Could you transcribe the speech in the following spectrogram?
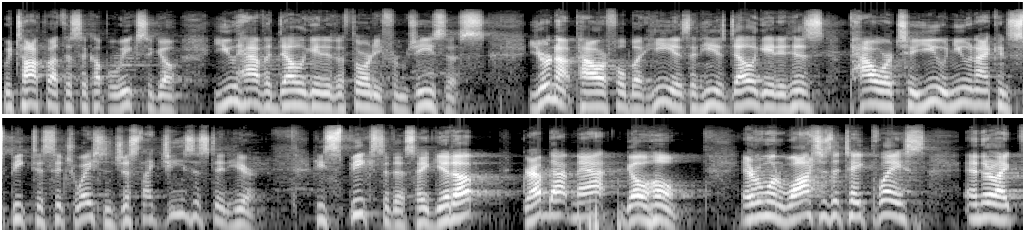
We talked about this a couple weeks ago. You have a delegated authority from Jesus. You're not powerful, but he is, and he has delegated his power to you. And you and I can speak to situations just like Jesus did here. He speaks to this hey, get up, grab that mat, go home. Everyone watches it take place, and they're like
